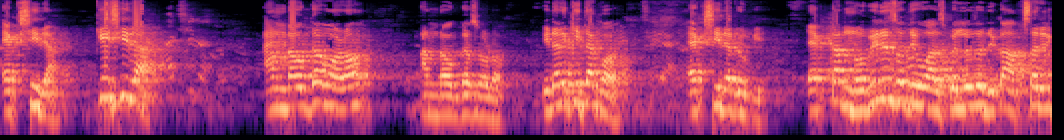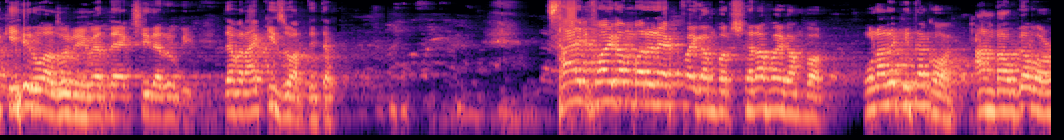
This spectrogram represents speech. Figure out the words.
একশিরা কিসিরা আন্ডা অজ্ঞা বড় আন্ডা অজ্ঞা ছোট। এটারে কিতা কর একশিরা রুগী। একটা নবীরে যদি ওয়াজ করলে যদি কয়, আফসারের কি এর ওয়াজ নিবে একশিরা রুগী তারপর আর কি জবাব দিতাম সাইর ফয়গাম্বরের এক ফয়গাম্বর সেরা ফয়গাম্বর ওনারে কিতা কয় আন্ডা অজ্ঞা বড়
